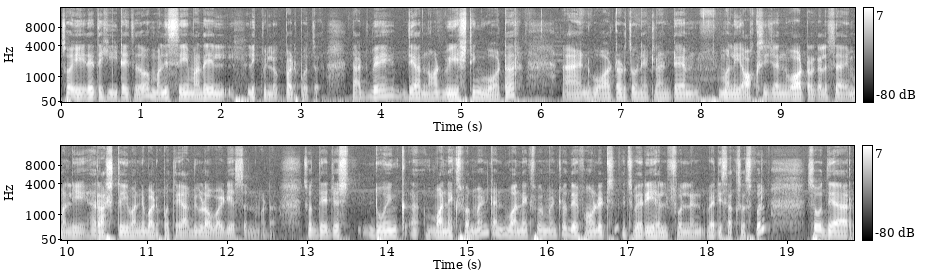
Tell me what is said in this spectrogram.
so ఏదైతే హీట్ అవుతుందో మళ్ళీ సేమ్ అదే లిక్విడ్లోకి పడిపోతుంది. That way they are not wasting water and వాటర్తో ఎట్లా అంటే మళ్ళీ ఆక్సిజన్ వాటర్ కలిస్తే మళ్ళీ రస్ట్ ఇవన్నీ పడిపోతాయి. అవి కూడా అవాయిడ్ చేస్తారు అనమాట so they just doing uh, one experiment and one ఎక్స్పెరిమెంట్లో they found it's it's very helpful and very successful. So they are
